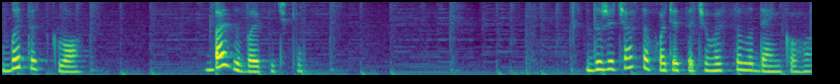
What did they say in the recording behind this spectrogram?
бите скло без випічки. Дуже часто хочеться чогось солоденького,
